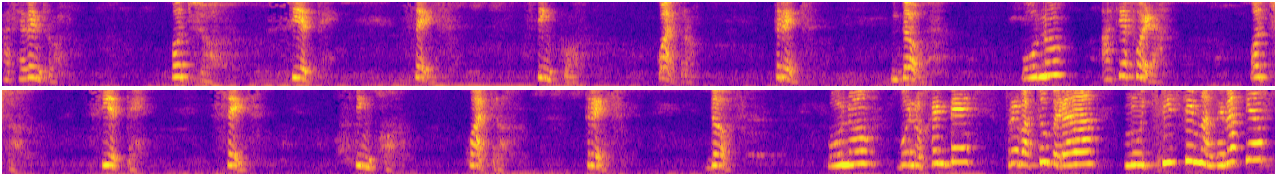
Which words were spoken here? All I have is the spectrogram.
hacia adentro, 8, 7, 6, 5, 4, 3, 2, 1, hacia afuera, 8, 7, 6, 5, 4, 3, 2, 1. Bueno, gente, prueba superada. Muchísimas gracias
